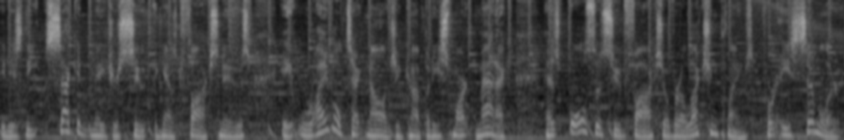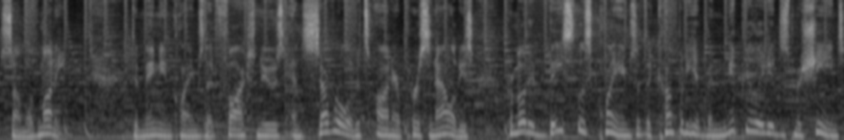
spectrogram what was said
It is the second major suit against Fox News. A rival technology company, Smartmatic, has also sued Fox over election claims for a similar sum of money. Dominion claims that Fox News and several of its on air personalities promoted baseless claims that the company had manipulated its machines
